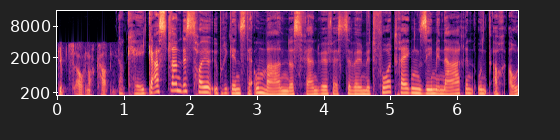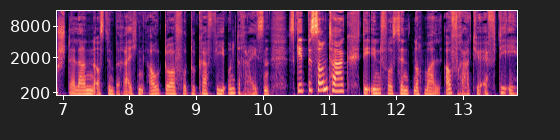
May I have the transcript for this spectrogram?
gibt es auch noch Karten. Okay, Gastland ist heuer übrigens der Oman, das Fernwehfestival mit Vorträgen, Seminaren und auch Ausstellern aus den Bereichen Outdoor, Fotografie und Reisen. Es geht bis Sonntag. Die Infos sind nochmal auf radiof.de.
